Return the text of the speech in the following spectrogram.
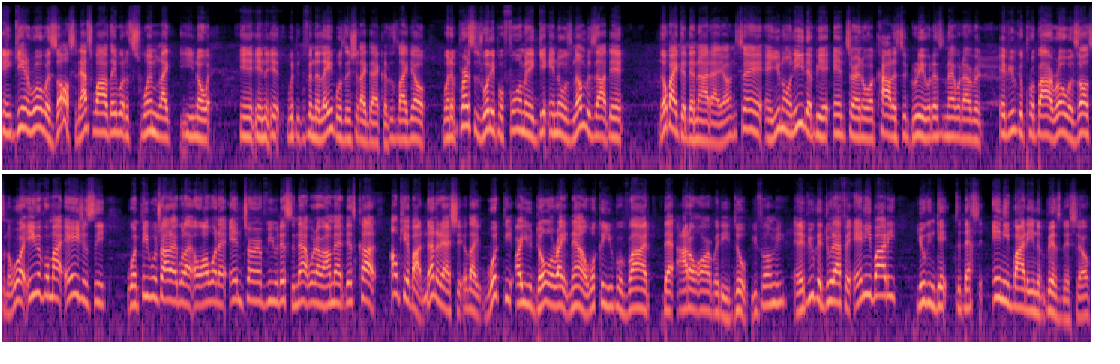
and getting real results. And that's why I was able to swim like, you know, in, in it with within the labels and shit like that. Cause it's like, yo, when a person's really performing and getting those numbers out there, nobody could deny that. You know what I'm saying? And you don't need to be an intern or a college degree or this and that, whatever. If you can provide real results in the world, even for my agency, when people try to be like, oh, I want to intern for you, this and that, whatever. I'm at this college. I don't care about none of that shit. Like, what do, are you doing right now? What can you provide that I don't already do? You feel me? And if you could do that for anybody, you can get to that's anybody in the business, yo.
